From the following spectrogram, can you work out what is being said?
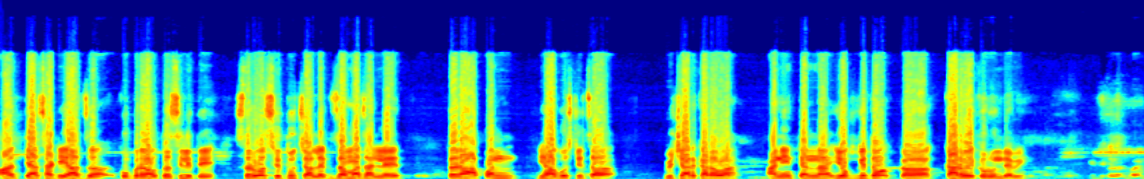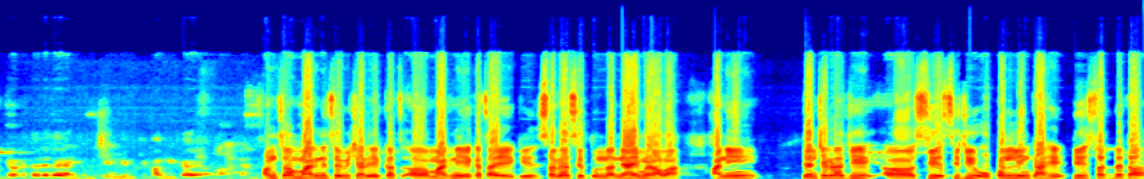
आज त्यासाठी आज कोपरगाव तहसील इथे सर्व सेतू चालक जमा झाले आहेत. तर आपण ह्या गोष्टीचा विचार करावा. आणि त्यांना योग्य तो कारवाई करून द्यावी. आमचा मागणीचा विचार एकच मागणी एकच आहे की सगळ्या सेतूंना न्याय मिळावा आणि त्यांच्याकडे जी सीएससी जी ओपन लिंक आहे ती सध्या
